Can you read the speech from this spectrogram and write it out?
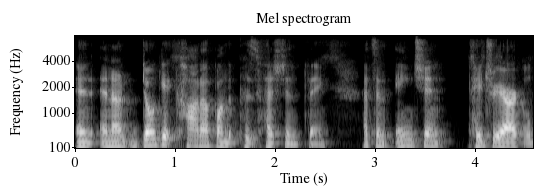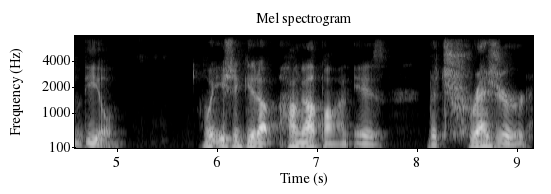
And, and don't get caught up on the possession thing. That's an ancient patriarchal deal. What you should get up, hung up on is the treasured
